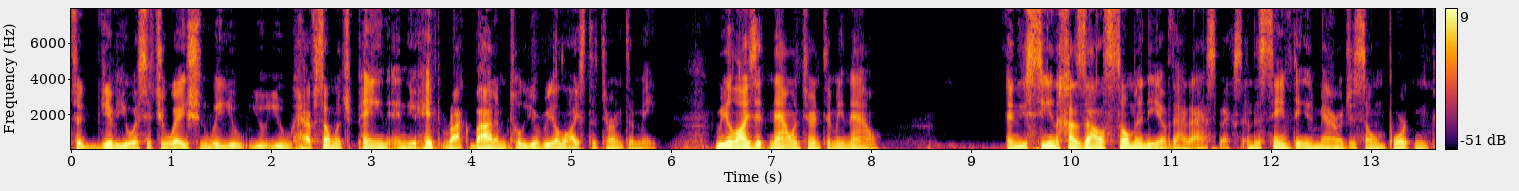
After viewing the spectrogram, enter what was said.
to give you a situation where you, you, you have so much pain and you hit rock bottom till you realize to turn to me. Realize it now and turn to me now. And you see in Chazal so many of that aspects. And the same thing in marriage is so important.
